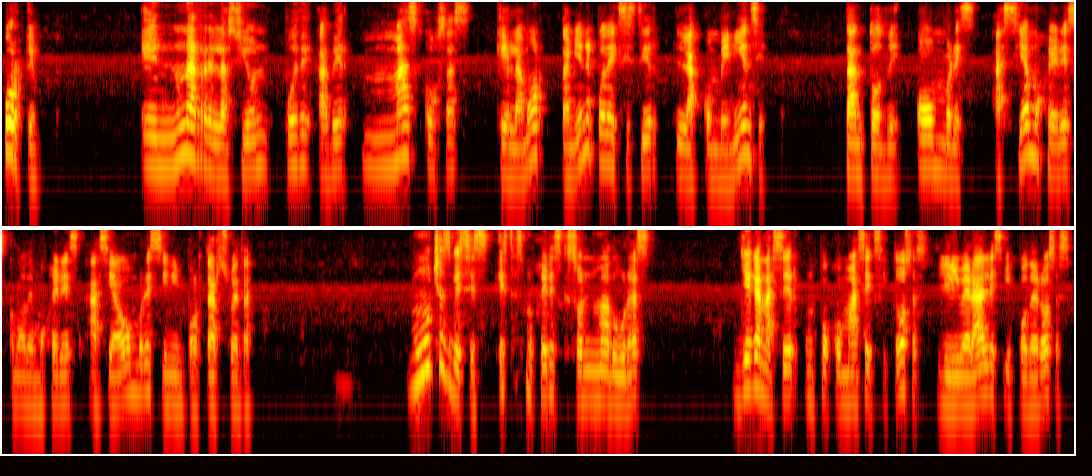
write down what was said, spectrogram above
porque en una relación puede haber más cosas que el amor. También puede existir la conveniencia, tanto de hombres hacia mujeres como de mujeres hacia hombres, sin importar su edad. Muchas veces estas mujeres que son maduras llegan a ser un poco más exitosas, liberales y poderosas.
